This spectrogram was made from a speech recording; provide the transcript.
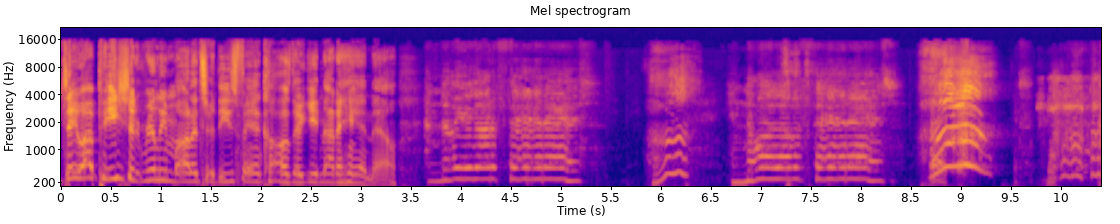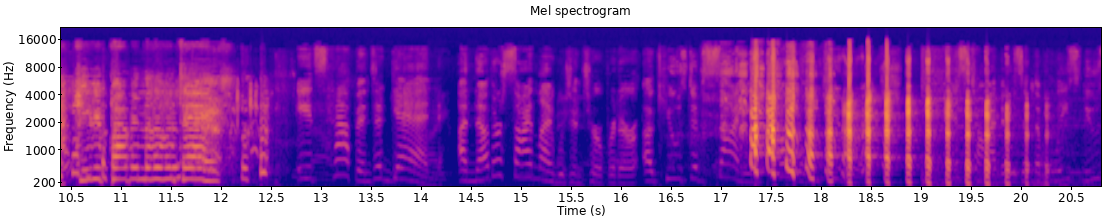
JYP should really monitor these fan calls. They're getting out of hand now. I know you got a fat ass. Huh? You know I love a fat ass. Huh? Keep it popping the tags. It's happened again. Another sign language interpreter accused of signing puzzle gibberish. This time it was at the police news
